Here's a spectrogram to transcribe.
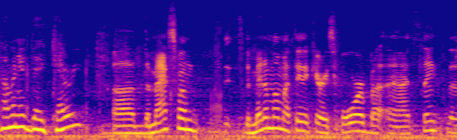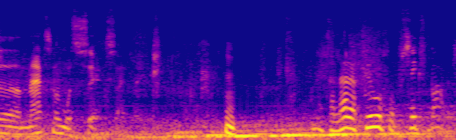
How many they carry? Uh, the maximum, the, the minimum I think it carries four, but uh, I think the maximum was six. I think. Hmm. It's a lot of fuel for six bucks.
